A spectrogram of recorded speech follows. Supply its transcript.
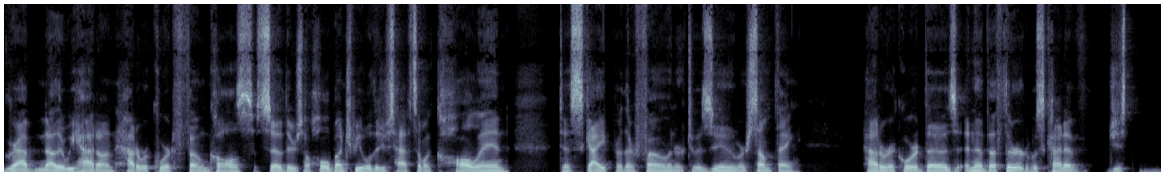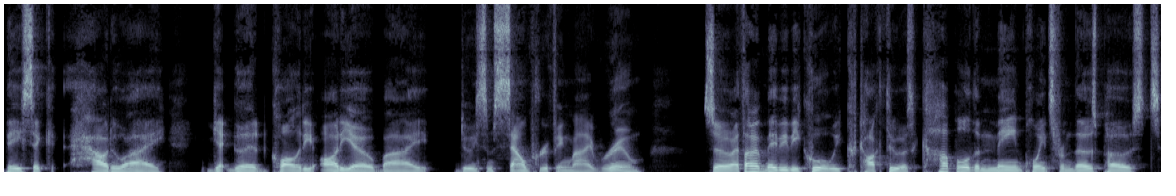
grabbed another we had on how to record phone calls. So there's a whole bunch of people that just have someone call in to Skype or their phone or to a Zoom or something, how to record those. And then the third was kind of just basic how do I get good quality audio by doing some soundproofing my room. So I thought it maybe be cool. We could talk through a couple of the main points from those posts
